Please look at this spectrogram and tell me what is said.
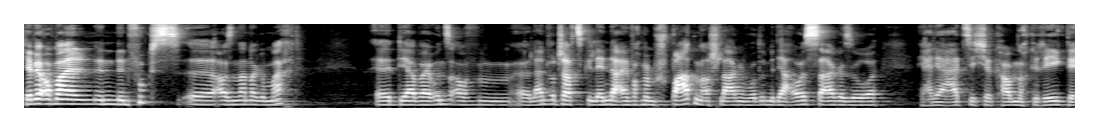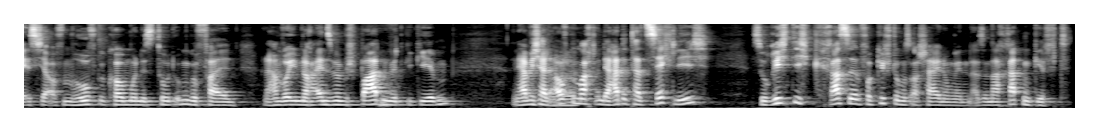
Ich habe ja auch mal einen, einen Fuchs äh, auseinander gemacht, äh, der bei uns auf dem äh, Landwirtschaftsgelände einfach mit dem Spaten erschlagen wurde, mit der Aussage so, ja, der hat sich ja kaum noch geregt, der ist ja auf den Hof gekommen und ist tot umgefallen. Und dann haben wir ihm noch eins mit dem Spaten mitgegeben. Den habe ich halt ja. aufgemacht und der hatte tatsächlich so richtig krasse Vergiftungserscheinungen, also nach Rattengift.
